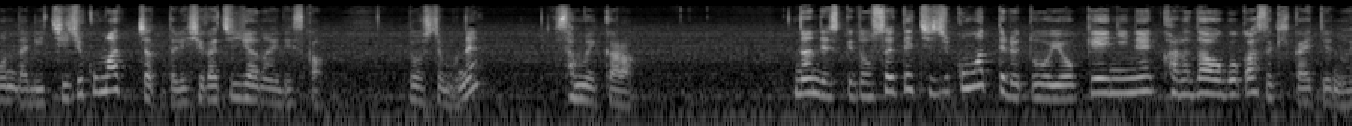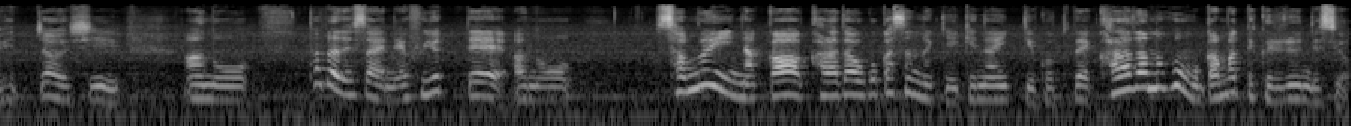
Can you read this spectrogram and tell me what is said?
込んだり縮こまっちゃったりしがちじゃないですか。どうしてもね。寒いから。なんですけどそうやって縮こまってると余計にね体を動かす機会っていうのが減っちゃうしあのただでさえね冬ってあの寒い中体を動かさなきゃいけないっていうことで体の方も頑張ってくれるんですよ。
